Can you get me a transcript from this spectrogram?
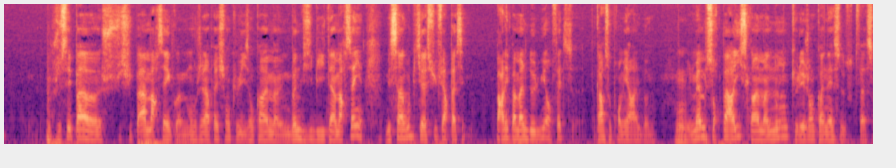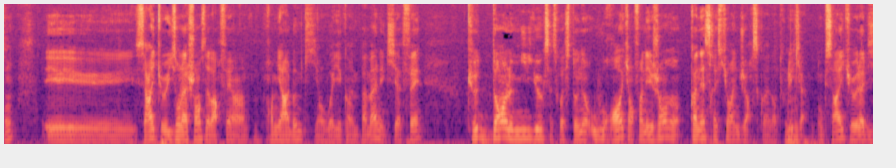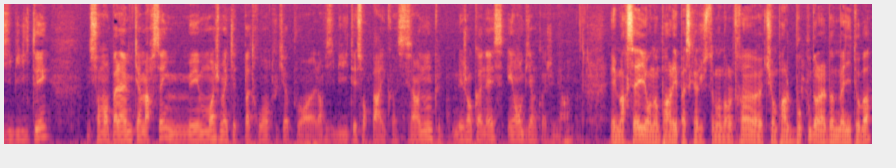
je sais pas, euh, je suis pas à Marseille quoi. Bon, j'ai l'impression qu'ils ont quand même une bonne visibilité à Marseille, mais c'est un groupe qui a su faire passer, parler pas mal de lui en fait, grâce au premier album. Mm. Même sur Paris, c'est quand même un nom que les gens connaissent de toute façon. Et c'est vrai qu'ils ont la chance d'avoir fait un premier album qui envoyait quand même pas mal et qui a fait que dans le milieu, que ça soit stoner ou rock, enfin les gens connaissent Rescue Rangers quoi, dans tous les Mhm. cas. Donc c'est vrai que la visibilité n'est sûrement pas la même qu'à Marseille, mais moi je m'inquiète pas trop en tout cas pour leur visibilité sur Paris quoi. C'est un nom que les gens connaissent et en bien quoi généralement. Et Marseille, on en parlait, Pascal, justement dans le train, euh, tu en parles beaucoup dans l'album Manitoba?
